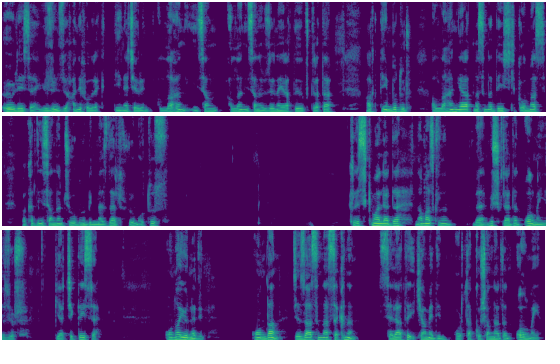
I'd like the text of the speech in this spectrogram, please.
Öyleyse yüzünüzü hanif olarak dine çevirin. Allah'ın insan Allah'ın insanın üzerine yarattığı fıtrata hak din budur. Allah'ın yaratmasında değişiklik olmaz. Fakat insanların çoğu bunu bilmezler. Rum 30 Klasik mahallelerde namaz kılın ve müşriklerden olmayın yazıyor. Gerçekte ise ona yönelin. Ondan, cezasından sakının. Selatı ikame edin, ortak koşanlardan olmayın.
